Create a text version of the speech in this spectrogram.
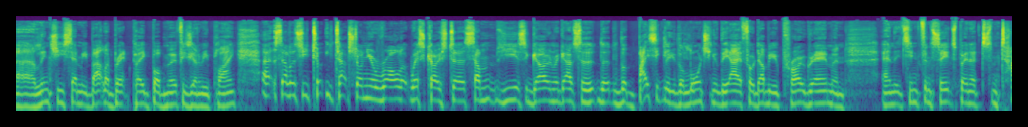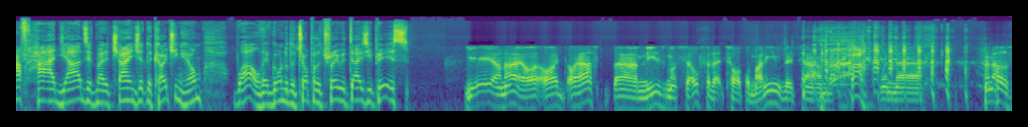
uh, Lynchy, Sammy Butler, Brett Peake, Bob Murphy's going to be playing. Uh, Sellers, you, t- you touched on your role at West Coast uh, some years ago in regards to the, the, basically the launching of the AFLW program and, and its infancy. It's been a, some tough, hard yards. They've made a change at the coaching helm. Wow, they've gone to the top of the tree with Daisy Pearce. Yeah, I know. I I, I asked um, Niz myself for that type of money. That um, when uh, when I was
